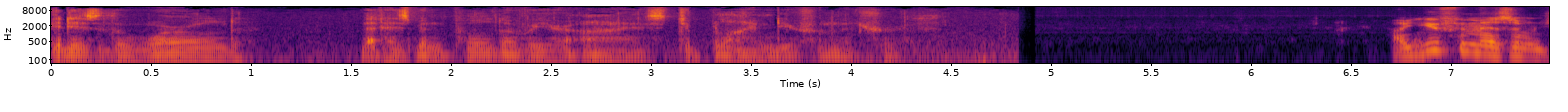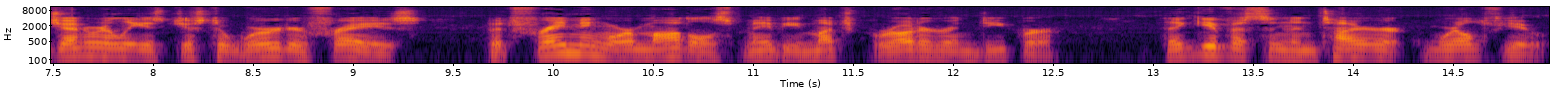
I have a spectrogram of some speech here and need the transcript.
It is the world that has been pulled over your eyes to blind you from the truth. A euphemism generally is just a word or phrase, but framing or models may be much broader and deeper. They give us an entire worldview.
